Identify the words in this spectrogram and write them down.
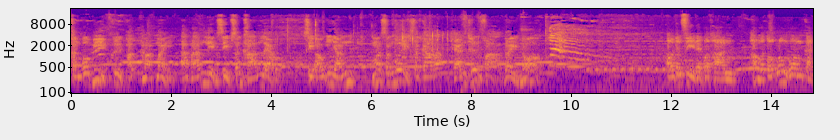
คันบ่มีพืชผักมากไม่อาหารเลี้ยงสีบสังขารแล้ว สิเอาอีหยังมาสังเวยสการะแขนเทินฟ้าได้เนาะเอาจังสี่ได้พอทานเข้ามาตกลงรวมกัน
